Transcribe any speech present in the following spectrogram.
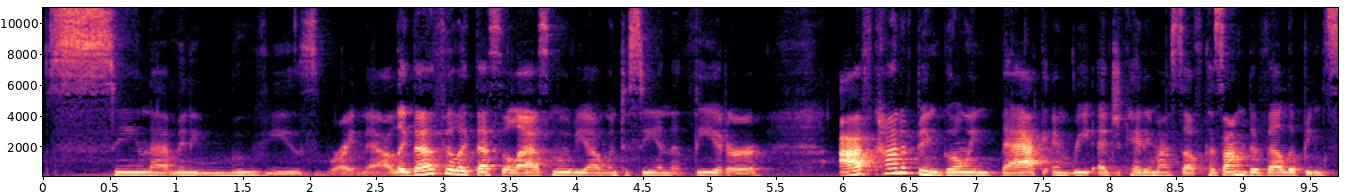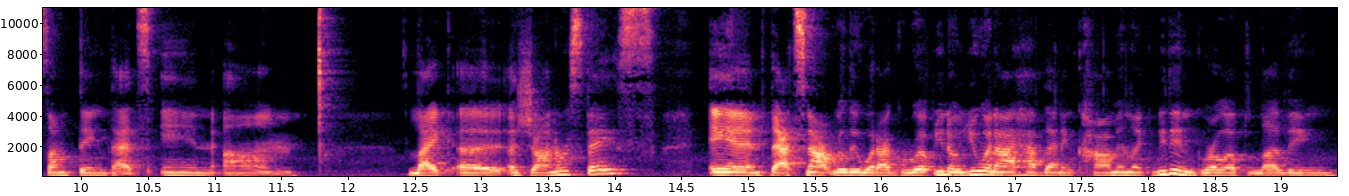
seen that many movies right now. Like that i feel like that's the last movie i went to see in the theater. I've kind of been going back and re-educating myself because I'm developing something that's in um, like a, a genre space and that's not really what I grew up. You know, you and I have that in common. Like we didn't grow up loving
